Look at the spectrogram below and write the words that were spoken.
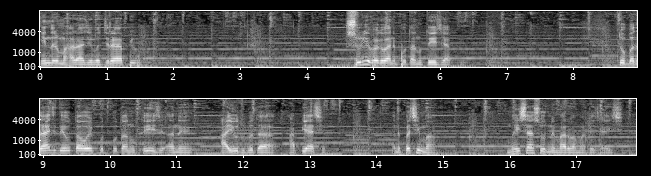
ઇન્દ્ર મહારાજે વજ્ર આપ્યું, સૂર્ય ભગવાને પોતાનું તેજ આપ્યું. તો બધા જ દેવતાઓએ પોતપોતાનું તેજ અને આયુધ બધા આપ્યા છે. અને પછી માં મહિષાસુરને મારવા માટે જાય છે.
